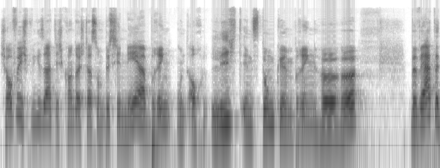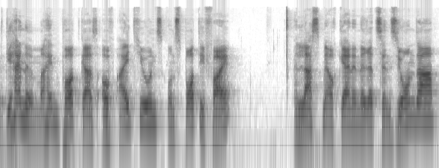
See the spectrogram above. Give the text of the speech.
Ich hoffe, ich, wie gesagt, ich konnte euch das so ein bisschen näher bringen und auch Licht ins Dunkeln bringen. Bewertet gerne meinen Podcast auf iTunes und Spotify. Lasst mir auch gerne eine Rezension da,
